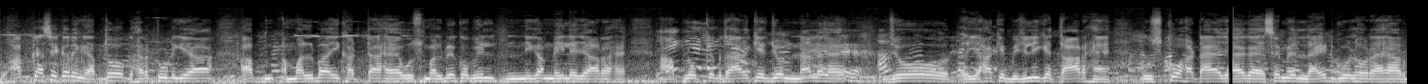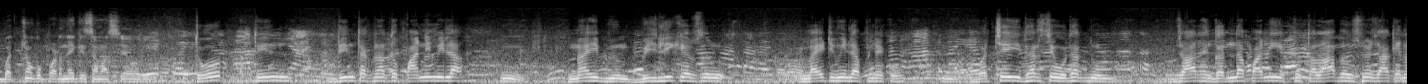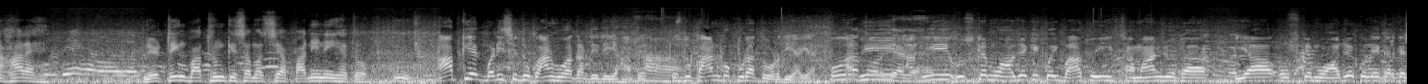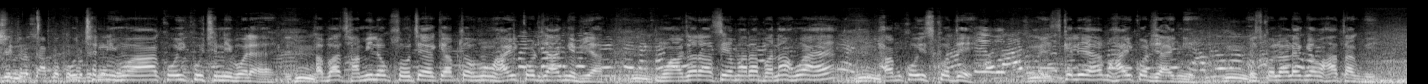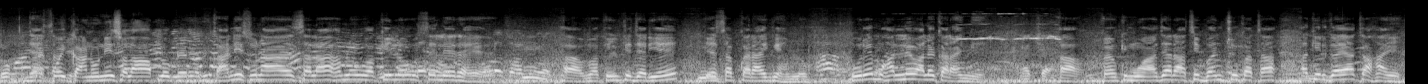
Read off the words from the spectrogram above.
अब कैसे करेंगे? अब तो घर टूट गया अब मलबा इकट्ठा है उस मलबे को भी निगम नहीं ले जा रहा है। आप लोग के बता रहे कि जो नल है जो यहाँ के बिजली के तार हैं उसको हटाया जाएगा। ऐसे में लाइट गोल हो रहा है और बच्चों को पढ़ने की समस्या हो रही है। तो तीन दिन तक ना तो पानी मिला ना ही बिजली के लाइट मिल अपने को। बच्चे इधर से उधर जा रहे हैं गंदा पानी एक तो तालाब है उसमें जाके नहा रहे हैं। लेटरिन बाथरूम की समस्या पानी नहीं है तो। आपकी एक बड़ी सी दुकान हुआ करती थी यहाँ पे। उस दुकान को पूरा तोड़ दिया गया। पूरा अभी तोड़ दिया गया। अभी उसके मुआवजे की कोई बात हुई सामान जो था या उसके मुआवजे को लेकर के जिस तरह से आप लोग कुछ नहीं हुआ कोई कुछ नहीं बोला है। अब बस हम ही लोग सोचे है कि अब तो हम हाई कोर्ट जाएँगे भैया। मुआवजा राशि हमारा बना हुआ है। हमको इसको दे। इसके लिए हम हाई कोर्ट जाएँगे। इसको लड़ेंगे वहाँ तक भी। तो कोई कानूनी सलाह आप लोग ले रहे कहानी सुना सलाह हम लोग वकीलों से ले रहे हैं। हाँ वकील के ज़रिए ये सब कराएँगे हम लोग। पूरे मोहल्ले वाले कराएँगे। अच्छा। हाँ क्योंकि मुआवजा राशि बन चुका था। आखिर गया कहाँ है?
